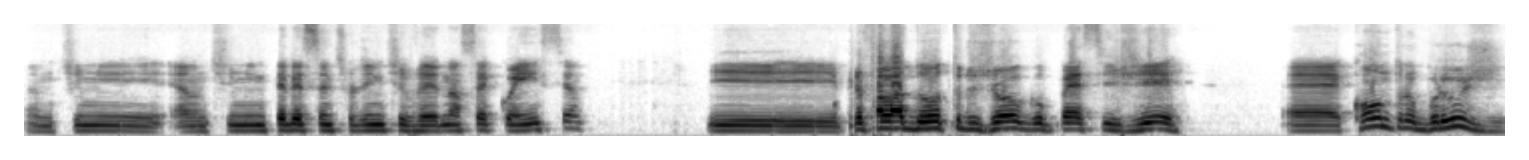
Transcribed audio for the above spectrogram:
é um time, é um time interessante para a gente ver na sequência. E para falar do outro jogo, PSG é, contra o Bruges,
